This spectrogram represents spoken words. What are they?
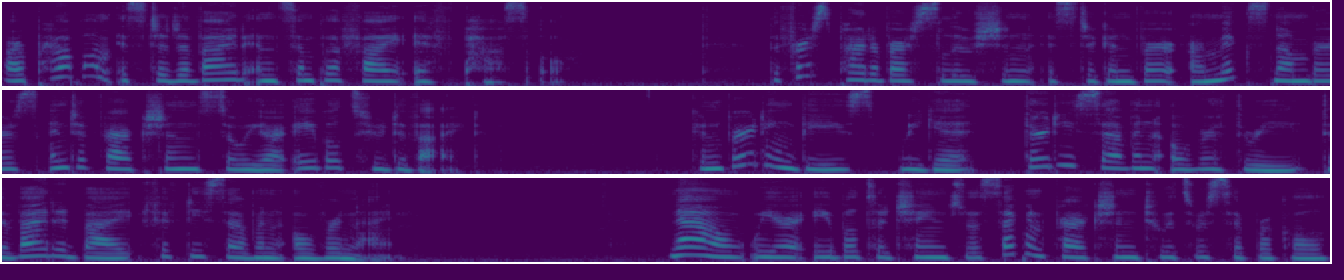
Our problem is to divide and simplify if possible. The first part of our solution is to convert our mixed numbers into fractions so we are able to divide. Converting these, we get 37 over 3 divided by 57 over 9. Now we are able to change the second fraction to its reciprocal,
